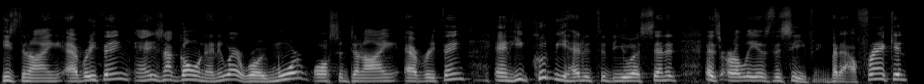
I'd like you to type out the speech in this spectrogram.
he's denying everything and he's not going anywhere. Roy Moore also denying everything, and he could be headed to the U.S. Senate as early as this evening. But Al Franken,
